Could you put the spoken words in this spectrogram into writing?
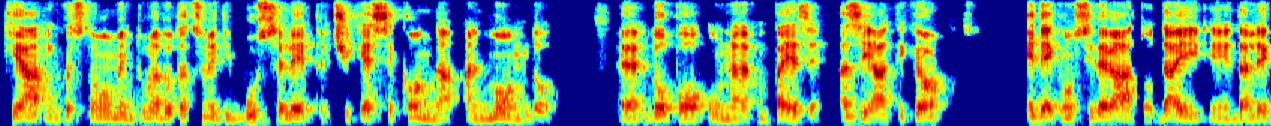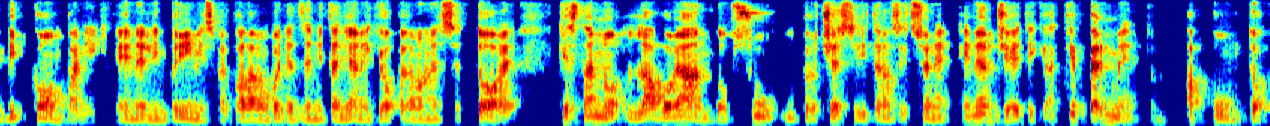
che ha in questo momento una dotazione di bus elettrici che è seconda al mondo eh, dopo un, un, paese asiatico ed è considerato dai, eh, dalle big company e nell'in primis per parlare un po' di aziende italiane che operano nel settore che stanno lavorando su processi di transizione energetica che permettono appunto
